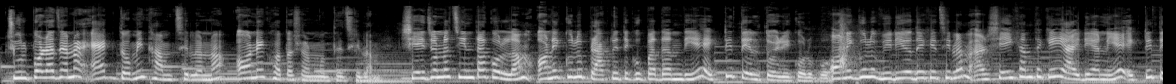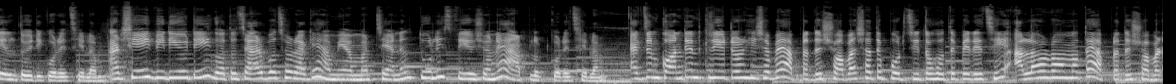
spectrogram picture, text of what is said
চুল পড়া যেন একদমই থামছিল না, অনেক হতাশার মধ্যে ছিলাম। সেই জন্য চিন্তা করলাম, অনেকগুলো প্রাকৃতিক উপাদান দিয়ে একটি তেল তৈরি করব। অনেকগুলো ভিডিও দেখেছিলাম আর সেইখান থেকেই আইডিয়া নিয়ে একটি তেল তৈরি করেছিলাম। আর সেই ভিডিওটি গত চার বছর আগে আমি আমার চ্যানেল তুলিস ফিউশনে আপলোড করেছিলাম। একজন কন্টেন্ট ক্রিয়েটর হিসেবে আপনাদের সবার সাথে পরিচিত হতে পেরেছি। আল্লাহর রহমতে আপনাদের সবার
